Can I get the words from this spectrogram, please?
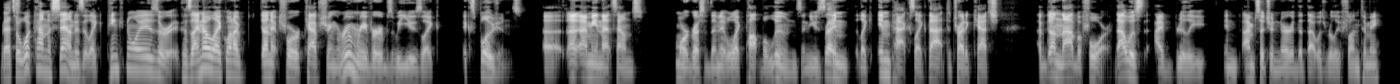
that's So what kind of sound is it? Like pink noise, or because I know like when I've done it for capturing room reverbs, we use like explosions. Uh, I, I mean that sounds more aggressive than it will like pop balloons and use Right. im- like impacts like that to try to catch. I've done that before. That was I really and I'm such a nerd that that was really fun to me.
